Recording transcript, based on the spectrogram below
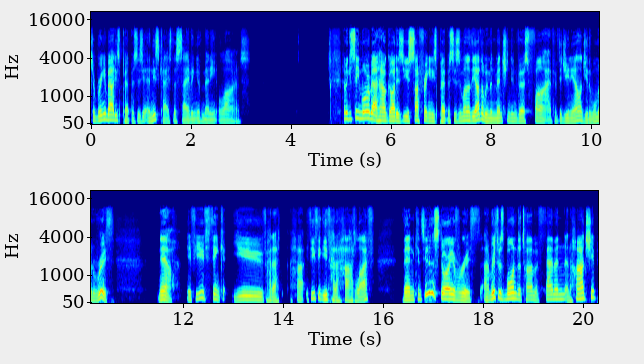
to bring about his purposes, in this case, the saving of many lives. And we can see more about how God has used suffering in his purposes in one of the other women mentioned in verse 5 of the genealogy, the woman Ruth. Now, if you think you've had a hard, if you think you've had a hard life, then consider the story of Ruth. Um, Ruth was born at a time of famine and hardship.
